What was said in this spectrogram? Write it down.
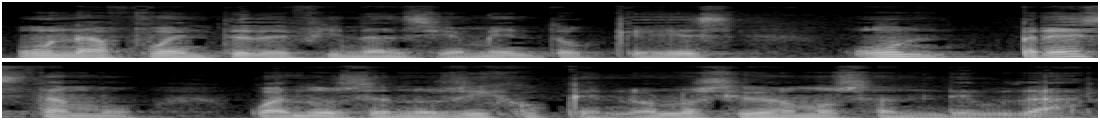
una fuente de financiamiento que es un préstamo cuando se nos dijo que no nos íbamos a endeudar.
